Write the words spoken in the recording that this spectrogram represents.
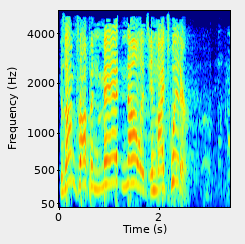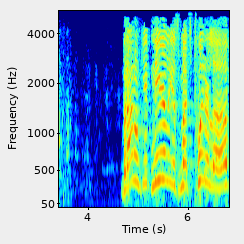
Because I'm dropping mad knowledge in my Twitter. But I don't get nearly as much Twitter love.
